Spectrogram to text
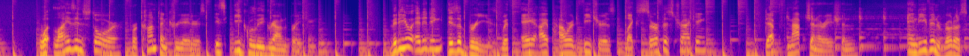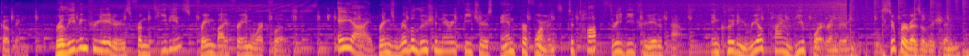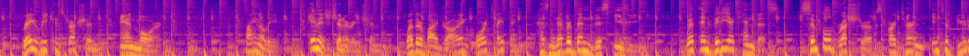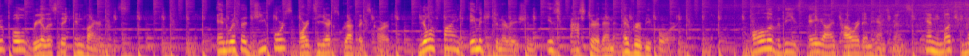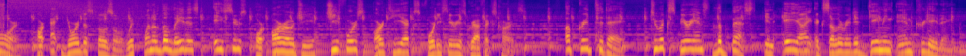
What lies in store for content creators is equally groundbreaking. Video editing is a breeze with AI-powered features like surface tracking, depth map generation, and even rotoscoping, relieving creators from tedious frame-by-frame -frame workflows. AI brings revolutionary features and performance to top 3D creative apps, including real-time viewport rendering, super resolution, ray reconstruction, and more. Finally, image generation, whether by drawing or typing, has never been this easy. With NVIDIA Canvas, simple brushstrokes are turned into beautiful, realistic environments. And with a GeForce RTX graphics card, you'll find image generation is faster than ever before. All of these AI-powered enhancements, and much more, are at your disposal with one of the latest Asus or ROG GeForce RTX 40 series graphics cards. Upgrade today to experience the best in AI accelerated gaming and creating.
